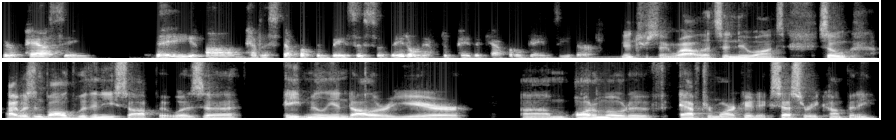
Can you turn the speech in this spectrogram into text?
their passing, they um, have a step up in basis so they don't have to pay the capital gains either. Interesting. Wow, that's a nuance. So I was involved with an ESOP. It was a $8 million a year um, automotive aftermarket accessory company.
